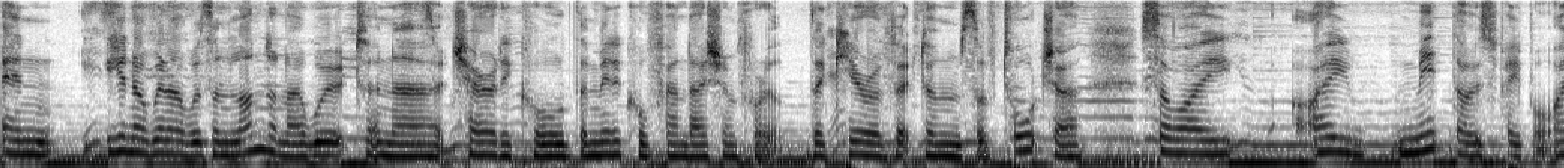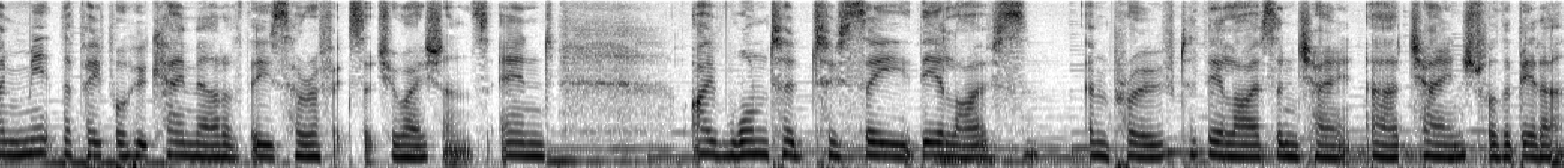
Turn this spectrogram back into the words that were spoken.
And, you know, when I was in London, I worked in a charity called the Medical Foundation for the Care of Victims of Torture. So I, I met those people. I met the people who came out of these horrific situations. And I wanted to see their lives improved, their lives in cha- uh, changed for the better.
